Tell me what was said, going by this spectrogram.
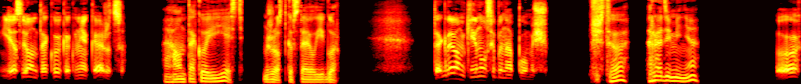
если он такой, как мне кажется. А он такой и есть, жестко вставил Егор. Тогда он кинулся бы на помощь. Что? Ради меня? Ох,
